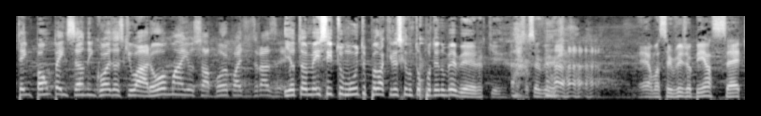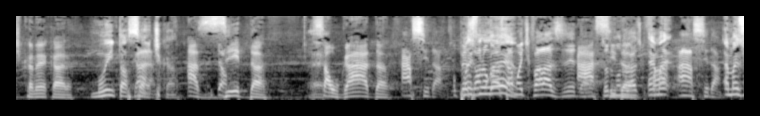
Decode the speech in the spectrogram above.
tempão pensando em coisas que o aroma e o sabor pode trazer. E eu também sinto muito pelo aqueles que não estão podendo beber aqui, essa cerveja. É uma cerveja bem ascética, né, cara? Muito acética. Azeda, salgada. Ácida. O pessoal não não, gosta é. muito que fala azeda. Ácida. Todo mundo gosta que É, fala mas- ácida. É, mas,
